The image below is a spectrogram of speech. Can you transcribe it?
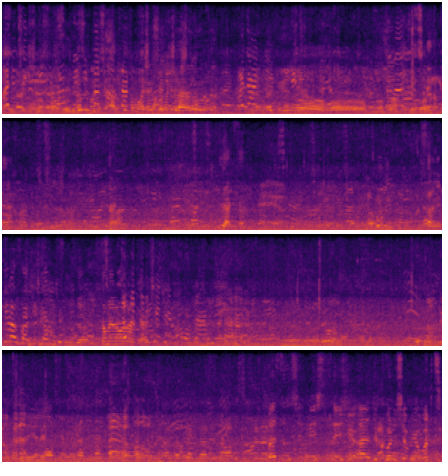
Hadi çek şunu. Beşiktaş alacak. Hadi Bir dakika. Buyurun. Bir saniye. Biraz daha çıkar mısınız ya? Kameraman arkadaşlar. Basın meşrulaşıyor. Ayrıca konuşamıyorum artık.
